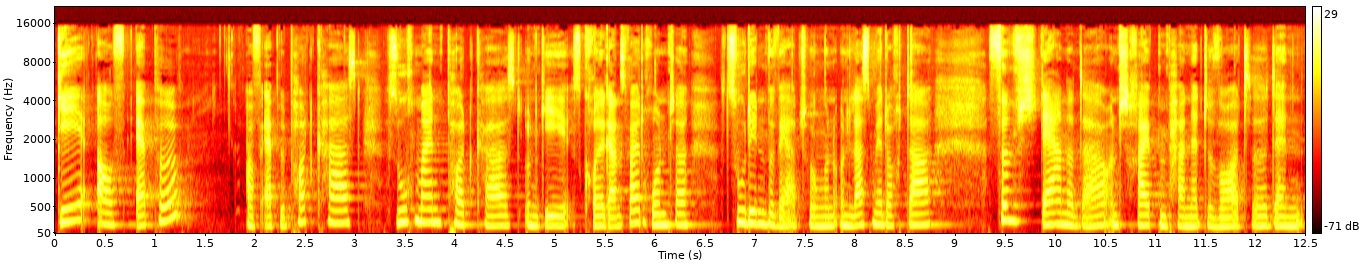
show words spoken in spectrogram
Geh auf Apple, auf Apple Podcast, such meinen Podcast und geh, scroll ganz weit runter zu den Bewertungen und lass mir doch da fünf Sterne da und schreib ein paar nette Worte, denn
